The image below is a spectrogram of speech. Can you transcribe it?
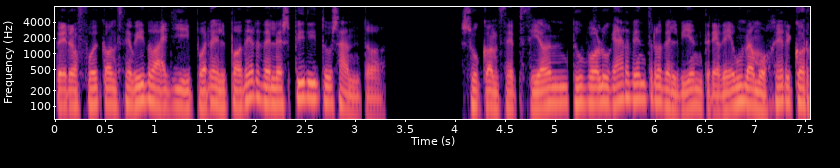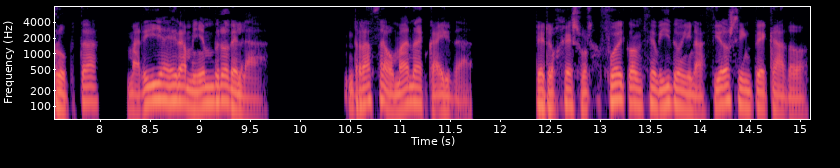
Pero fue concebido allí por el poder del Espíritu Santo. Su concepción tuvo lugar dentro del vientre de una mujer corrupta, María era miembro de la raza humana caída. Pero Jesús fue concebido y nació sin pecado.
